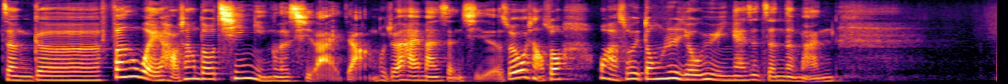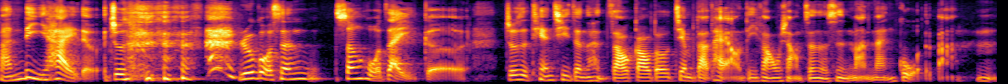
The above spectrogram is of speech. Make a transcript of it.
整个氛围好像都轻盈了起来，这样我觉得还蛮神奇的。所以我想说，哇，所以冬日忧郁应该是真的蛮蛮厉害的，就是 如果生生活在一个。就是天气真的很糟糕，都见不到太阳的地方，我想真的是蛮难过的吧，嗯，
